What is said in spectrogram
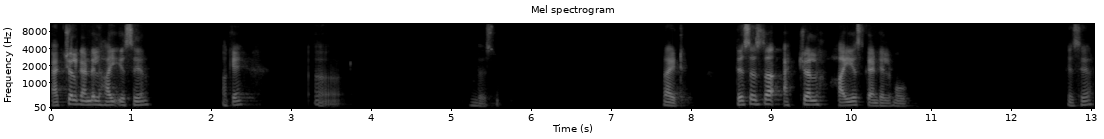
Actual candle high is here okay? Uh, this right. This is the actual highest candle move. Is here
